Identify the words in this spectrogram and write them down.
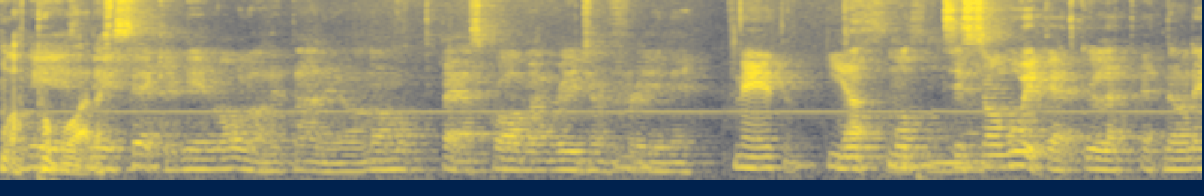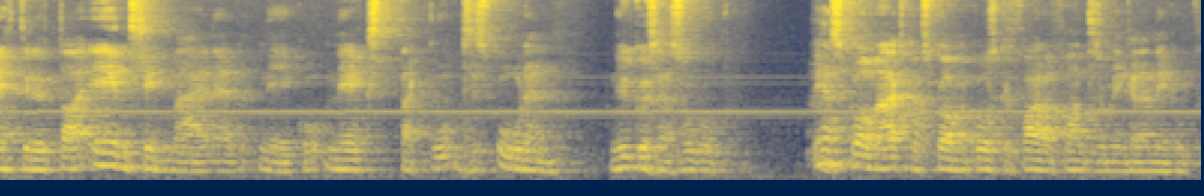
niin, loppuvuodesta. niin, sekin, niin mä unohdin tän joo. No mutta PS3 region free, niin Niin, ja, Mutta mut, siis se on huikeet kyllä, että et ne on ehtinyt, on ensimmäinen niinku Next, tai ku, siis uuden nykyisen suku PS3 Xbox 360 Final Fantasy, minkä ne niinku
